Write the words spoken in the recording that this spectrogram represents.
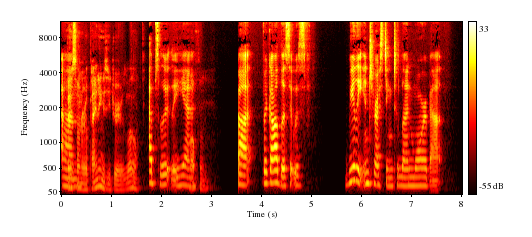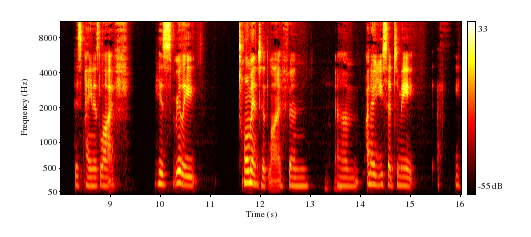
Um, Based on real paintings he drew as well. absolutely, yeah. Of them. But regardless, it was really interesting to learn more about this painter's life, his really tormented life. And Mm-hmm. um, I know you said to me, you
